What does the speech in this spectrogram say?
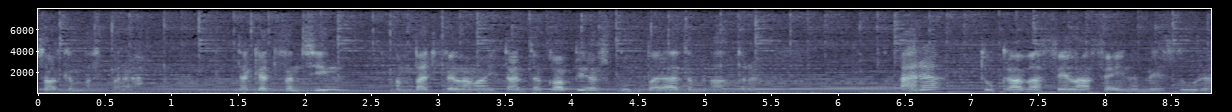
sort que em va esperar. D'aquest fanzin em vaig fer la meitat de còpies comparat amb l'altre. Ara tocava fer la feina més dura.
